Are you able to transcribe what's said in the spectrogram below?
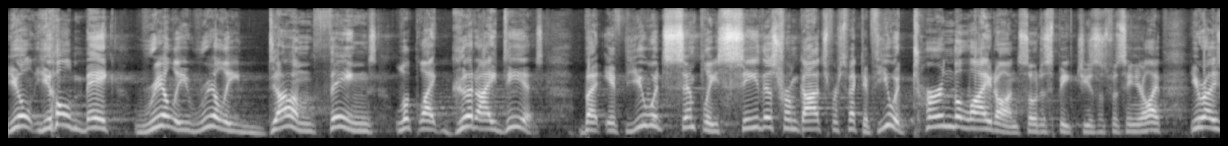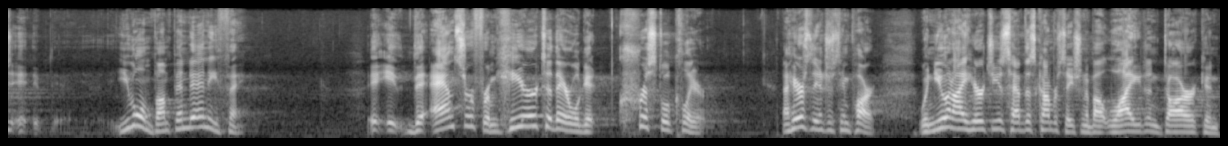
You'll, you'll make really, really dumb things look like good ideas. But if you would simply see this from God's perspective, if you would turn the light on, so to speak, Jesus was in your life, you realize you won't bump into anything. It, it, the answer from here to there will get crystal clear. Now, here's the interesting part when you and I hear Jesus have this conversation about light and dark and,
